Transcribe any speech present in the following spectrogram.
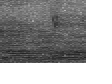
That is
